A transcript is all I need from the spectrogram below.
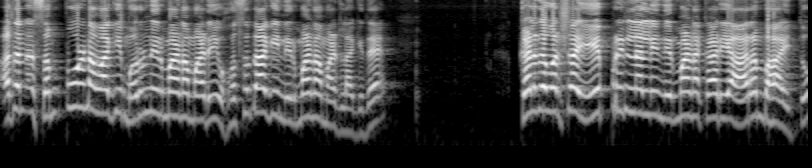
ಅದನ್ನು ಸಂಪೂರ್ಣವಾಗಿ ಮರುನಿರ್ಮಾಣ ಮಾಡಿ ಹೊಸದಾಗಿ ನಿರ್ಮಾಣ ಮಾಡಲಾಗಿದೆ. ಕಳೆದ ವರ್ಷ ಏಪ್ರಿಲ್ನಲ್ಲಿ ನಿರ್ಮಾಣ ಕಾರ್ಯ ಆರಂಭ ಆಯಿತು.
